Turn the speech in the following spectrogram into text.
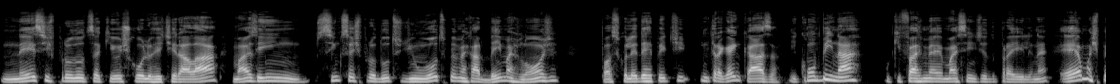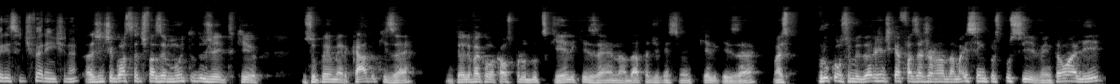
Nesses produtos aqui eu escolho retirar lá, mas tem 5, 6 produtos de um outro supermercado bem mais longe. Posso escolher, de repente, entregar em casa e combinar o que faz mais sentido para ele, né? É uma experiência diferente, né? A gente gosta de fazer muito do jeito que o supermercado quiser, então ele vai colocar os produtos que ele quiser, na data de vencimento que ele quiser. Mas para o consumidor a gente quer fazer a jornada mais simples possível. Então ali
